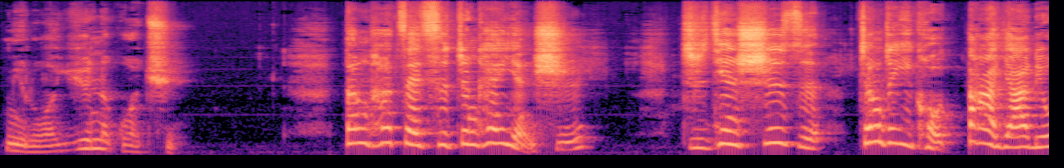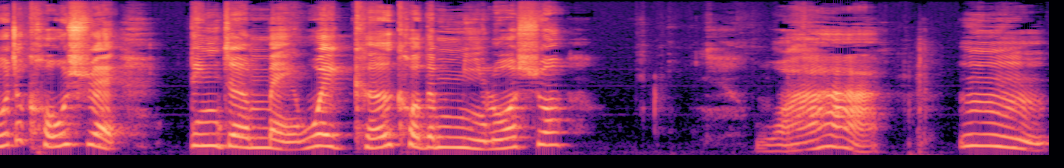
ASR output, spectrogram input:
米罗晕了过去。当他再次睁开眼时，只见狮子。张着一口大牙，流着口水，盯着美味可口的米罗说：“哇，嗯，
